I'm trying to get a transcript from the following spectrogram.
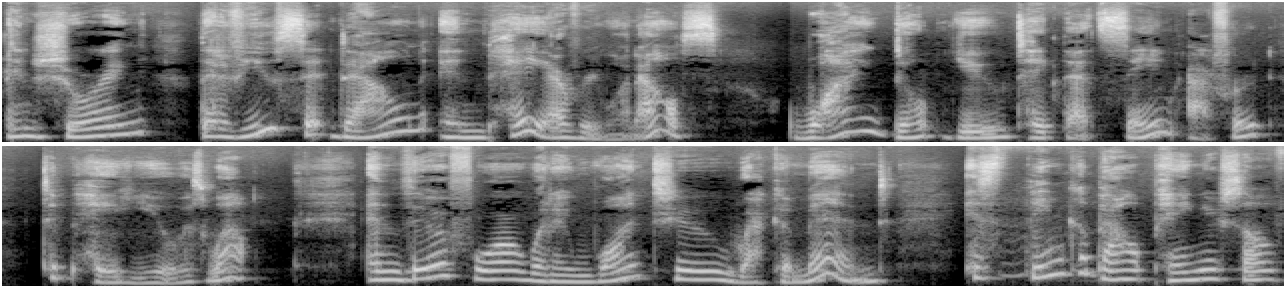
ensuring that if you sit down and pay everyone else, why don't you take that same effort to pay you as well? And therefore, what I want to recommend is think about paying yourself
